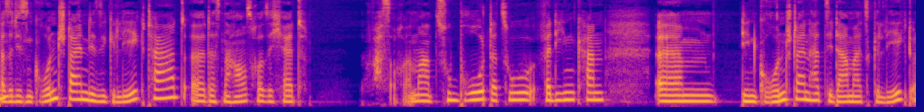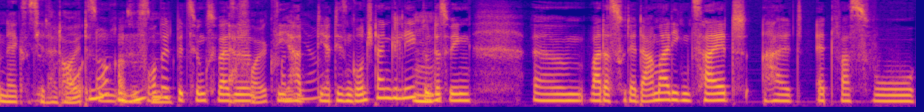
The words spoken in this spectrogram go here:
Also diesen Grundstein, den sie gelegt hat, äh, dass eine Hausfrau sich halt was auch immer zu Brot dazu verdienen kann, ähm, den Grundstein hat sie damals gelegt und der existiert halt heute noch. Also ist Vorbild, beziehungsweise die ihr. hat, die hat diesen Grundstein gelegt und deswegen ähm, war das zu der damaligen Zeit halt etwas, wo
